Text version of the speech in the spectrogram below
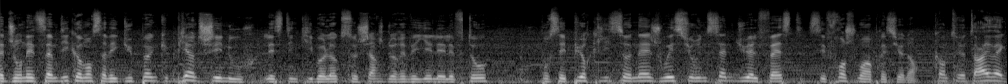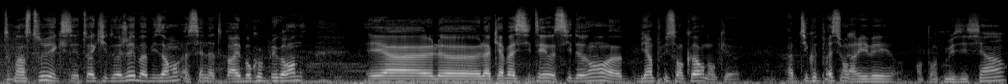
Cette journée de samedi commence avec du punk bien de chez nous. Les Stinky Bollocks se chargent de réveiller les leftos. Pour ces purs clissonnets joués sur une scène du Hellfest, c'est franchement impressionnant. Quand tu arrives avec ton instru et que c'est toi qui dois jouer, bah bizarrement la scène te paraît beaucoup plus grande. Et euh, le- la capacité aussi devant, euh, bien plus encore, donc euh, un petit coup de pression. Arriver en tant que musicien,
